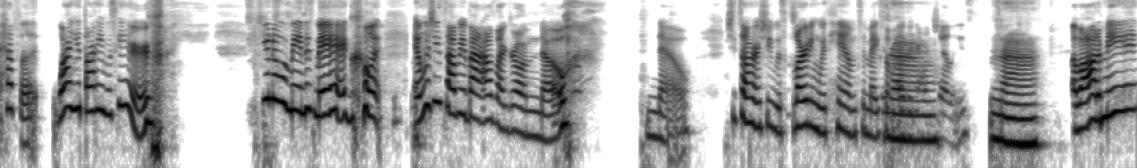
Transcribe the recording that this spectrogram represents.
Heifer, why you thought he was here? you know what me and this man had going. And when she told me about it, I was like, girl, no. no. She told her she was flirting with him to make some other guy jealous. Nah, Of all the men,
